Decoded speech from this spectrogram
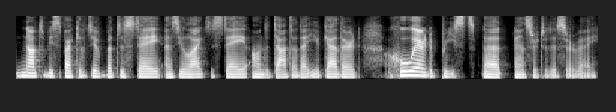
not to be speculative, but to stay as you like to stay on the data that you gathered, who were the priests that answered to this survey?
